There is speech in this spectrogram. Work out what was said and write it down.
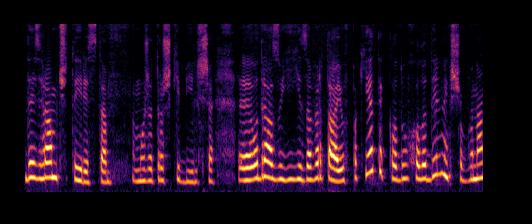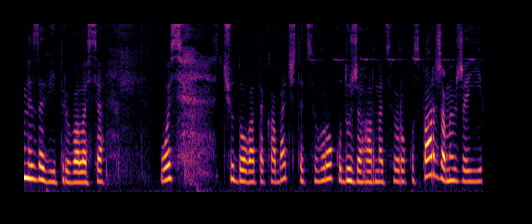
десь грам 400 може трошки більше. Е, Одразу її завертаю в пакетик, кладу в холодильник, щоб вона не завітрювалася. Ось чудова така, бачите, цього року дуже гарна цього року спаржа. Ми вже її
